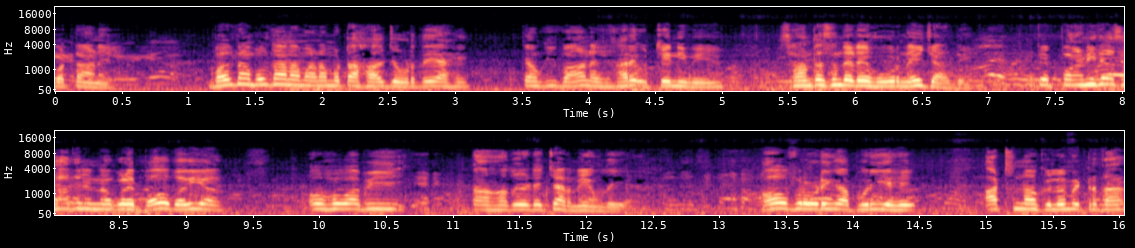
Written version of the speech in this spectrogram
ਵੱਟਾਂ ਨੇ। ਬਲਦਾਂ ਬੁਲਦਾਂ ਨਾਲ ਮਾੜਾ ਮੋਟਾ ਹਲ ਜੋੜਦੇ ਆ ਇਹ, ਕਿਉਂਕਿ ਵਾਹਣ ਇਹ ਸਾਰੇ ਉੱਚੇ ਨੀਵੇਂ ਆ। ਸੰਦ ਸੰਦੜੇ ਹੋਰ ਨਹੀਂ ਚੱਲਦੇ। ਤੇ ਪਾਣੀ ਦਾ ਸਾਧਨ ਇਹਨਾਂ ਕੋਲੇ ਬਹੁਤ ਵਧੀਆ। ਉਹ ਆ ਵੀ ਤਾਹਾਂ ਤੋਂ ਜਿਹੜੇ ਝਰਨੇ ਆਉਂਦੇ ਆ। ਆਫ ਰੋਡਿੰਗ ਆ ਪੂਰੀ ਇਹ। 8-9 ਕਿਲੋਮੀਟਰ ਦਾ।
